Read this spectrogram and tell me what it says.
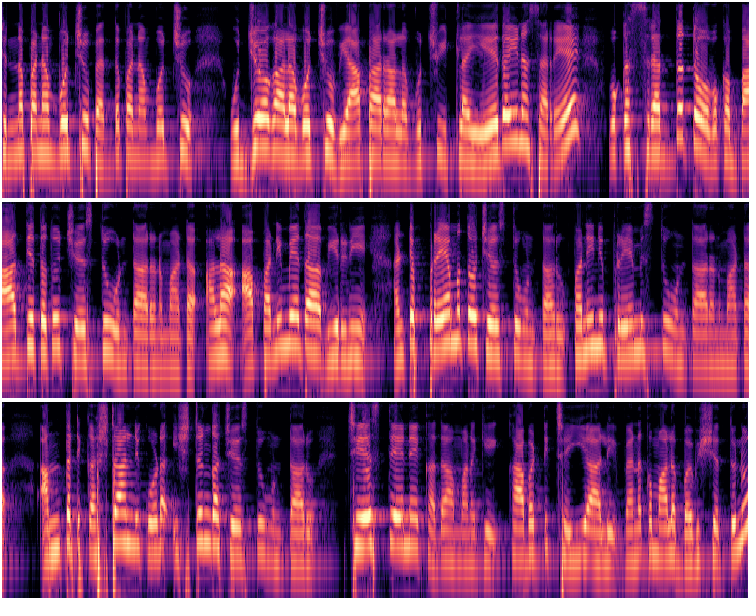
చిన్న పని అవ్వచ్చు పెద్ద పని అవ్వచ్చు ఉద్యోగాలు అవ్వచ్చు వ్యాపారాలు అవ్వచ్చు ఇట్లా ఏదైనా సరే ఒక శ్రద్ధతో ఒక బాధ్యతతో చేస్తూ ఉంటారనమాట అలా ఆ పని మీద వీరిని అంటే ప్రేమతో చేస్తూ ఉంటారు పనిని ప్రేమిస్తూ ఉంటారనమాట అంతటి కష్టాన్ని కూడా ఇష్టంగా చేస్తూ ఉంటారు. చేస్తేనే కదా మనకి కాబట్టి చెయ్యాలి. వెనకమాల భవిష్యత్తును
